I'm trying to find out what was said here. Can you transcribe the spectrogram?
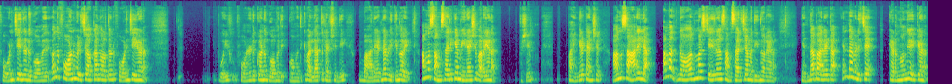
ഫോൺ ചെയ്യുന്നുണ്ട് ഗോമതി. ഒന്ന് ഫോൺ വിളിച്ചു നോക്കാന്ന് ഓർത്തുകൊണ്ട് ഫോൺ ചെയ്യണം. പോയി ഫോൺ എടുക്കുകയാണ് ഗോമതി. ഗോമതിക്ക് വല്ലാത്ത ടെൻഷൻ ഇതേ ബാലേട്ടനെ വിളിക്കുന്ന പറയും. അമ്മ സംസാരിക്കാൻ മീനാക്ഷി പറയണം. പക്ഷേ ഭയങ്കര ടെൻഷൻ അതൊന്നും സാരില്ല അമ്മ നോർമൽ സ്റ്റേജിൽ സംസാരിച്ചാൽ മതി എന്ന് പറയണം. എന്താ ബാലേട്ട? എന്താ വിളിച്ചേ? കിടന്നോന്ന് ചോദിക്കുകയാണ്.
